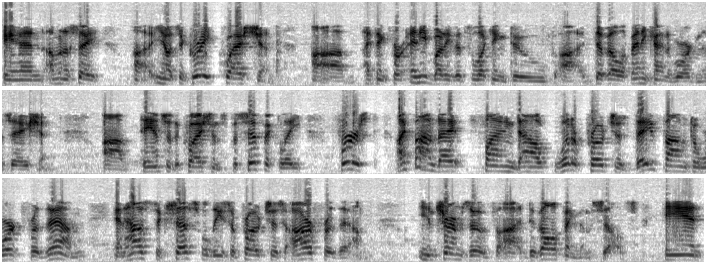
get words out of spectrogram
and I'm going to say, uh, you know, it's a great question. Um, I think for anybody that's looking to uh, develop any kind of organization, um, to answer the question specifically, first, I found I find out what approaches they've found to work for them and how successful these approaches are for them in terms of uh, developing themselves. And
